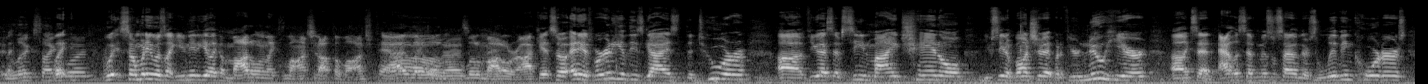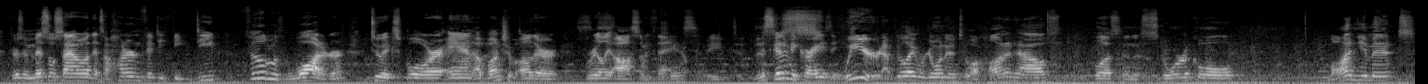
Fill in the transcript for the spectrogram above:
It looks like, like one. somebody was like, you need to get like a model and like launch it off the launch pad, like a Oh, little, that's little model rocket. So, anyways, we're gonna give these guys the tour. Uh, if you guys have seen my channel, you've seen a bunch of it. But if you're new here, uh, like I said, Atlas F missile silo. There's living quarters. There's a missile silo that's 150 feet deep, filled with water to explore, and a bunch of other really awesome things. Wait, dude, this It's gonna be crazy. Weird. I feel like we're going into a haunted house plus an historical monument,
